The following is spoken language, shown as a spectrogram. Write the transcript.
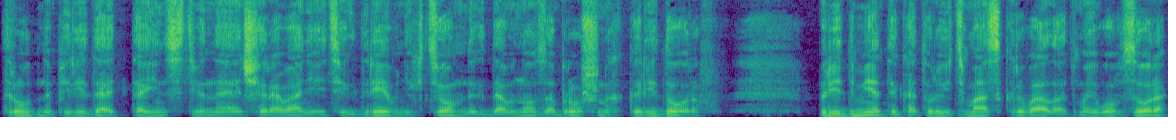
Трудно передать таинственное очарование этих древних, темных, давно заброшенных коридоров. Предметы, которые тьма скрывала от моего взора,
